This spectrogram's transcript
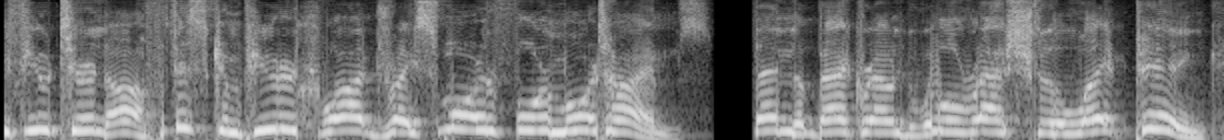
if you turn off this computer quadrice more four more times, then the background will rash to the light pink.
